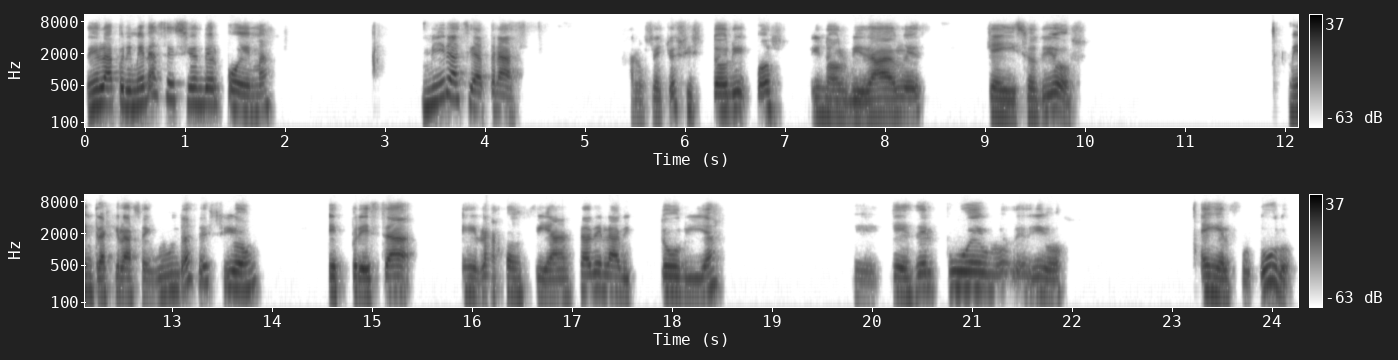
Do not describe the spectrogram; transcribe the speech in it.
Desde la primera sesión del poema, mira hacia atrás a los hechos históricos inolvidables que hizo Dios. Mientras que la segunda sesión expresa eh, la confianza de la victoria que es del pueblo de Dios en el futuro.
